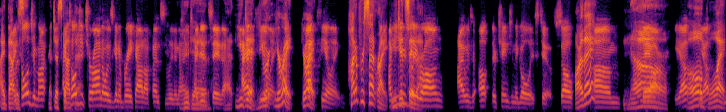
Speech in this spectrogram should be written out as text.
I that I was told you, my, I just I told there. you Toronto was going to break out offensively tonight. You did. I did did. say that. You I had a did. You're you're right. You're right. Feeling. Hundred percent right. I'm you did usually say that. wrong. I was. Oh, they're changing the goalies too. So Are they? um, no. they are. Yep. Oh yep. boy,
